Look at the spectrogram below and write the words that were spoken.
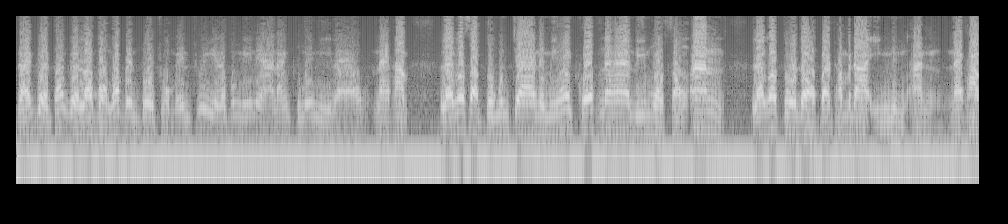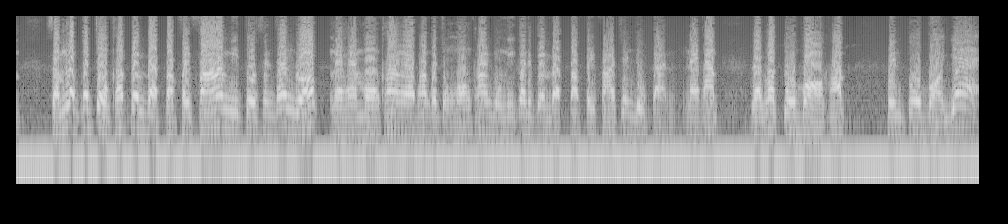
แต่ถ้าเกิดถ้าเกิดเราบอกว่าเป็นตัวโฉม Entry แล้วพวกนี้เนี่ย อันนั้นคือไม่มีแล้วนะครับ แล้วก็สับตัวกุญแจเนี่ยมีให้ครบนะฮะรีโมท2 อัน แล้วก็ตัวดอกแบบธรรมดาอีก 1 อันนะครับ สำหรับกระจกครับเป็นแบบปรับไฟฟ้ามีตัวเซนทรัลล็อกนะฮะมองข้างแล้วทางกระจกมองข้างตรงนี้ก็จะเป็นแบบปรับไฟฟ้าเช่นเดียวกันนะครับ แล้วก็ตัวบาะครับเป็นตัวบาะแยก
